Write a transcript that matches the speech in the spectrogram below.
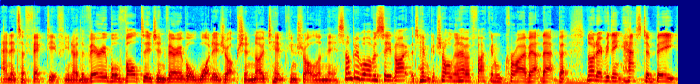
and it's effective. You know, the variable voltage and variable wattage option. No temp control in there. Some people obviously like the temp control. Gonna have a fucking cry about that, but not everything has to be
